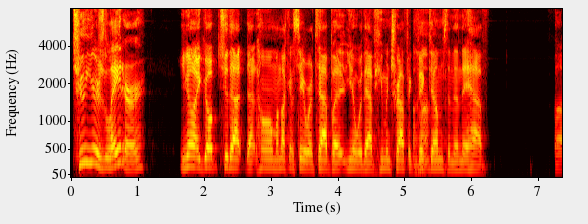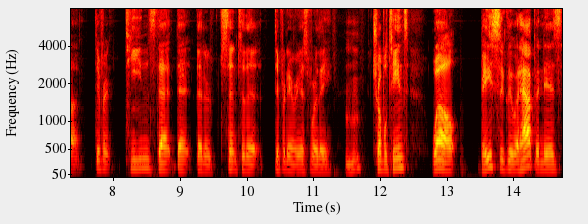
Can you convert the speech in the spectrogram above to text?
two years later, you know, I go up to that that home. I'm not going to say where it's at, but you know where they have human traffic Uh-huh. victims, and then they have uh, different teens that that that are sent to the different areas where they Mhm. trouble teens. Well, basically, what happened is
